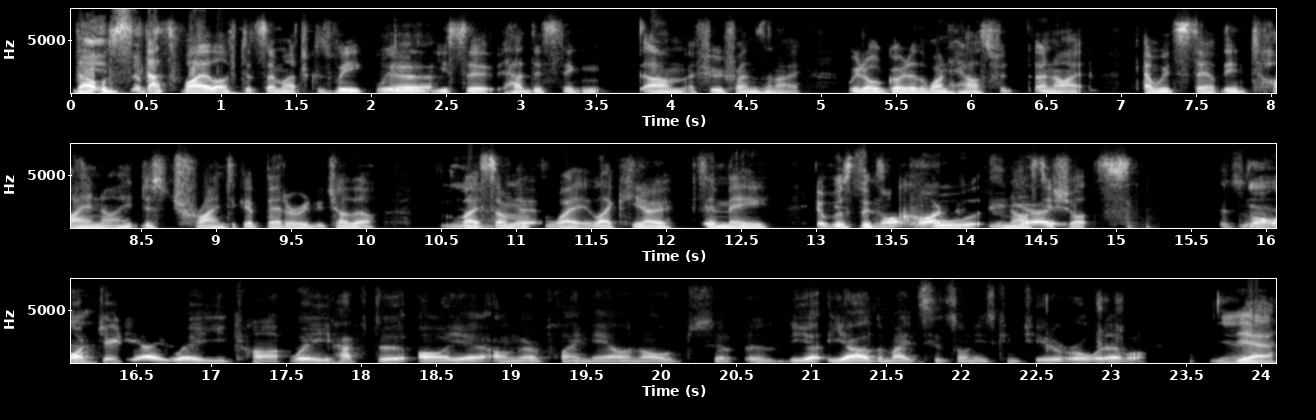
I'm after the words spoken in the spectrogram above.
That it's was a- that's why I loved it so much because we we Yeah. used to have this thing. Um, a few friends and I, we'd all go to the one house for a night, and we'd stay up the entire night just trying to get better at each other by some Yeah. way. Like you know, for It- me, it was the it's not like cool, GTA. nasty shots. It's not Yeah. like GTA where you can't, where you have to. Oh yeah, I'm gonna play now, and I'll sit, uh, the the other mate sits on his computer or whatever. yeah. Yeah,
